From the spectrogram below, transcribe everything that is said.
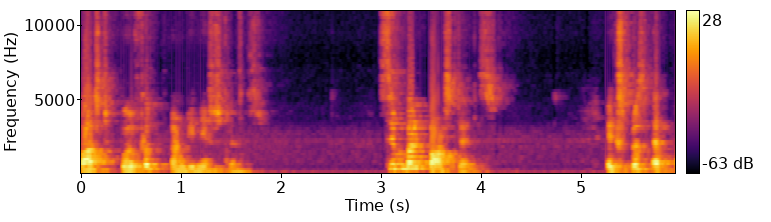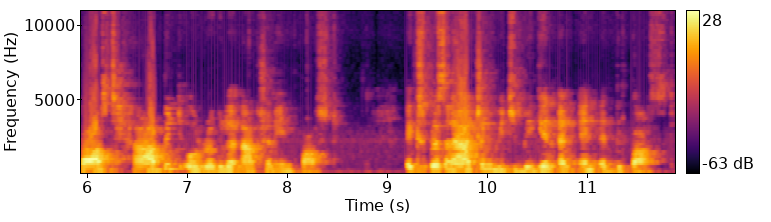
past perfect continuous tense. Simple past tense. Express a past habit or regular action in past. Express an action which began and end at the past.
